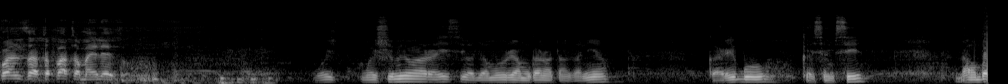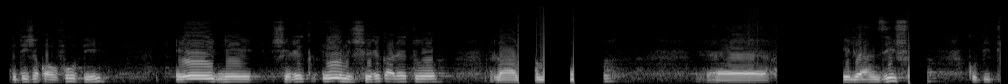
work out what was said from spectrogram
kwanza, atapata maelezo. Mheshimiwa Rais wa Jamhuri ya Muungano wa Tanzania, karibu KSMC. Naomba kupitisha kwa ufupi, hii ni shirika, hii ni shirika letu la eh, ilianzishwa kupitia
